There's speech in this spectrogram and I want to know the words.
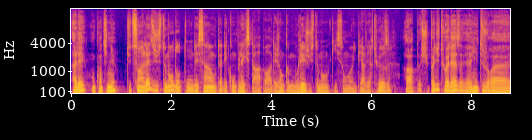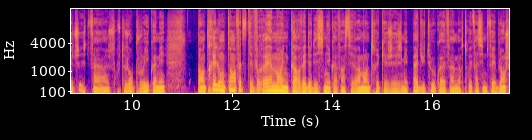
allez, on continue. Tu te sens à l'aise justement dans ton dessin où tu as des complexes par rapport à des gens comme Boulet justement qui sont hyper virtuoses? Alors, je suis pas du tout à l'aise. Il est toujours, euh, enfin, je trouve toujours pourri, quoi. Mais pendant très longtemps, en fait, c'était vraiment une corvée de dessiner, quoi. Enfin, c'était vraiment le truc que j'aimais pas du tout, quoi. Enfin, me retrouver face à une feuille blanche.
